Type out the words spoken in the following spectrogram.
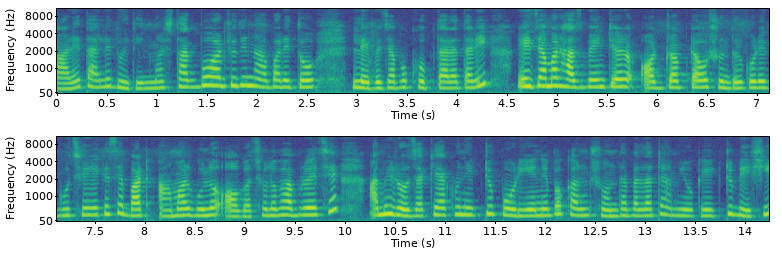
বাড়ে তাহলে দুই তিন মাস থাকব, আর যদি না বাড়ে তো লেবে যাব খুব তাড়াতাড়ি। এই যে আমার হাজব্যান্ডের অড্রপটাও সুন্দর করে গুছিয়ে রেখেছে বাট আমারগুলো অগাছলো ভাব রয়েছে। আমি রোজাকে এখন একটু পরিয়ে নেব কারণ সন্ধ্যাবেলাটা আমি ওকে একটু বেশি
